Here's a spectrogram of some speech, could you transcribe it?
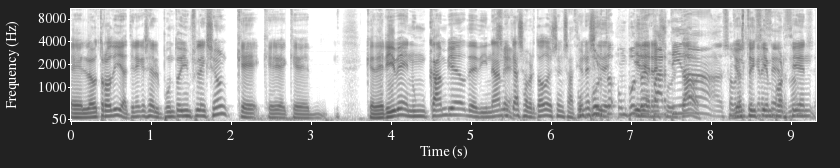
El otro día tiene que ser el punto de inflexión que, que, que, derive en un cambio de dinámica, sobre todo de sensaciones y de, un punto de, partida Yo estoy 100%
